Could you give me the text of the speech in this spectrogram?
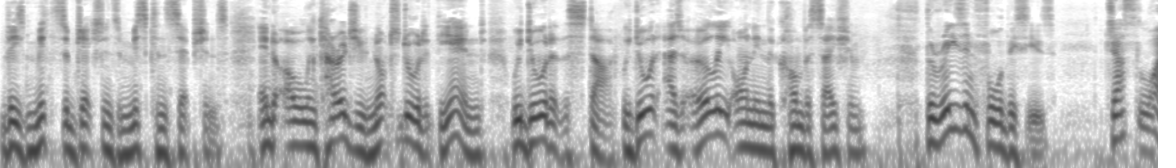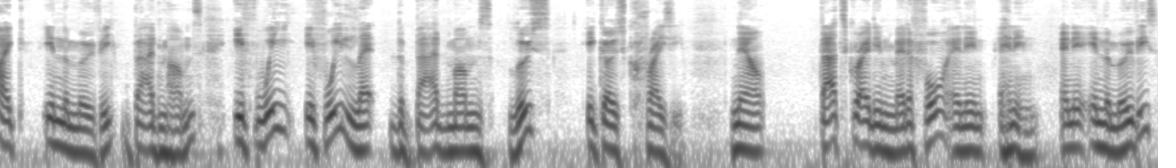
these myths, objections, and misconceptions, and I will encourage you not to do it at the end, we do it at the start. We do it as early on in the conversation. The reason for this is just like in the movie Bad Mums, if we if we let the bad mums loose, it goes crazy. Now, that's great in metaphor and in and in and in the movies,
